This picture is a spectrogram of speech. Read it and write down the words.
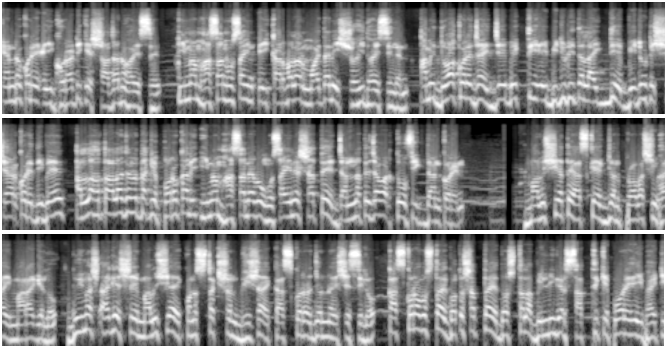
কেন্দ্র করে এই ঘোড়াটিকে সাজানো হয়েছে। ইমাম হাসান হুসাইন এই কারবালার ময়দানে শহীদ হয়েছিলেন। আমি দোয়া করে যাই, যে ব্যক্তি এই ভিডিওটিতে লাইক দিয়ে ভিডিওটি শেয়ার করে দিবে, আল্লাহ তাআলা যেন তাকে পরকালে ইমাম হাসান এবং হুসাইনের সাথে জান্নাতে যাওয়ার তৌফিক দান করেন। মালয়েশিয়াতে আজকে একজন প্রবাসী ভাই মারা গেল। দুই মাস আগে সে মালয়েশিয়ায় কনস্ট্রাকশন ভিসায় কাজ করার জন্য এসেছিল। কাজ করা অবস্থায় গত সপ্তাহে দশতলা বিল্ডিং এর ছাদ থেকে পরে এই ভাইটি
